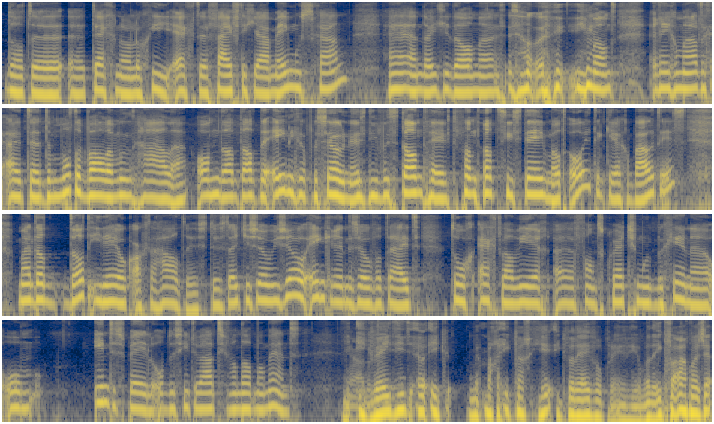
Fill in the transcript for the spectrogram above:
dat de eh, technologie echt eh, 50 jaar mee moest gaan? Hè, en dat je dan eh, iemand regelmatig uit de, mottenballen moet halen, omdat dat de enige persoon is die verstand heeft van dat systeem wat ooit een keer gebouwd is. Maar dat dat idee ook achterhaald is. Dus dat je sowieso één keer in de zoveel tijd toch echt wel weer van scratch moet beginnen om in te spelen op de situatie van dat moment. Ja, ik weet niet, eh, ik, mag, ik, mag, ik wil even op reageren. Want ik vraag me,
